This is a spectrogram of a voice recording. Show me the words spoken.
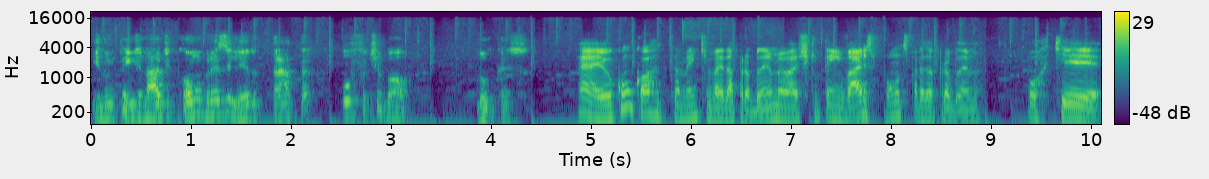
E não entende nada de como o brasileiro trata o futebol. Lucas. É, eu concordo também que vai dar problema. Eu acho que tem vários pontos para dar problema. Porque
